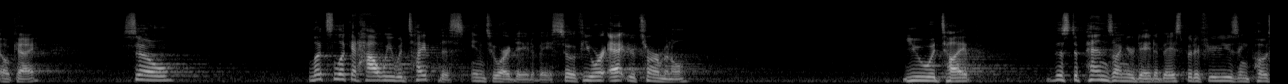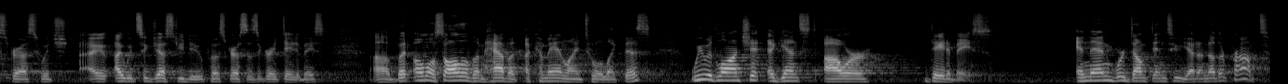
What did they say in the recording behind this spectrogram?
Okay? So let's look at how we would type this into our database. So if you were at your terminal, you would type, this depends on your database, but if you're using Postgres, which I, I would suggest you do, Postgres is a great database, uh, but almost all of them have a, a command line tool like this, we would launch it against our database. And then we're dumped into yet another prompt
